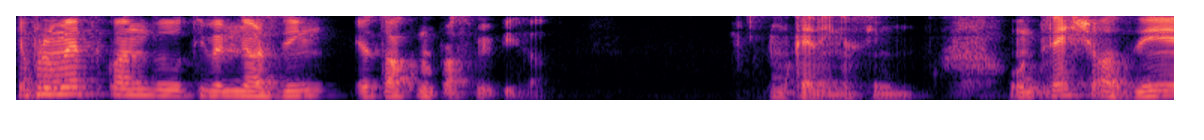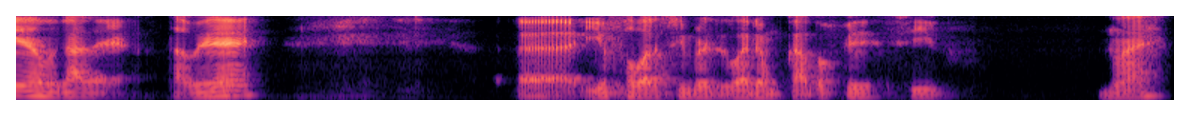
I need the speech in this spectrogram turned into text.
Eu prometo que quando estiver melhorzinho, eu toco no próximo episódio. Um bocadinho assim, um, um trechozinho, galera, tá bem? Ah, e eu falar assim brasileiro é um bocado ofensivo, não é?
